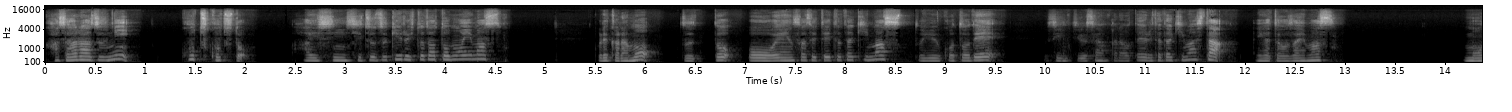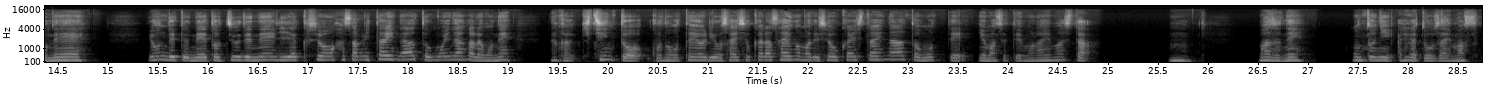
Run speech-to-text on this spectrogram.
飾らずにコツコツと配信し続ける人だと思います。これからもずっと応援させていただきます。ということで、新中さんからお便りいただきました。ありがとうございます。もうね、読んでてね、途中でね、リアクションを挟みたいなと思いながらもね、なんかきちんとこのお便りを最初から最後まで紹介したいなと思って読ませてもらいました。うん。まずね、本当にありがとうございます。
